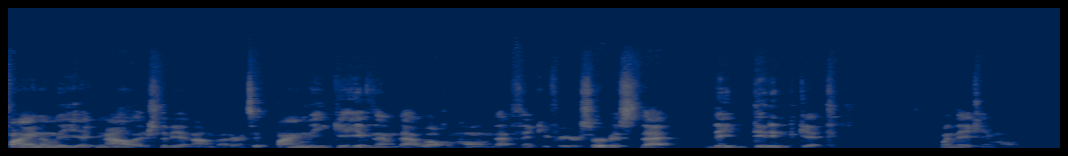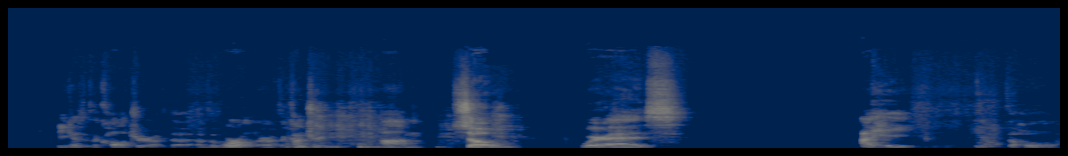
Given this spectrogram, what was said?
finally acknowledged the Vietnam veterans. It finally gave them that welcome home, that thank you for your service that they didn't get when they came home because of the culture of the of the world or of the country. Um, so, whereas I hate you know the whole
